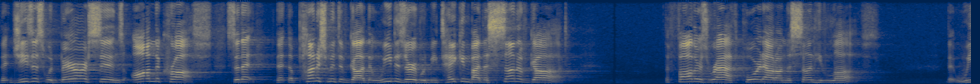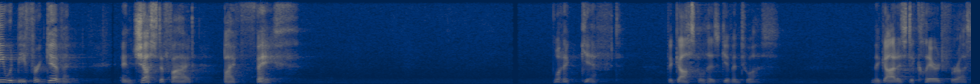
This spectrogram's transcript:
That Jesus would bear our sins on the cross so that, that the punishment of God that we deserve would be taken by the Son of God. The Father's wrath poured out on the Son he loves. That we would be forgiven and justified by faith. What a gift the gospel has given to us that God has declared for us.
